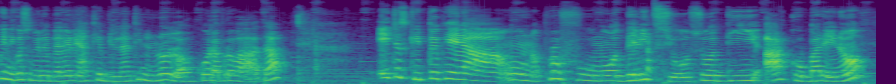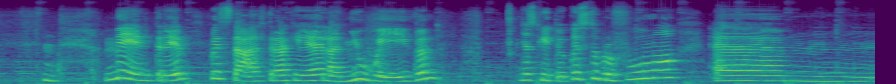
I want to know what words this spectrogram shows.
Quindi questo dovrebbe avere anche brillantini non l'ho ancora provata. E c'è scritto che ha un profumo delizioso di arcobaleno. Mentre quest'altra che è la New Wave c'è scritto che questo profumo ehm,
